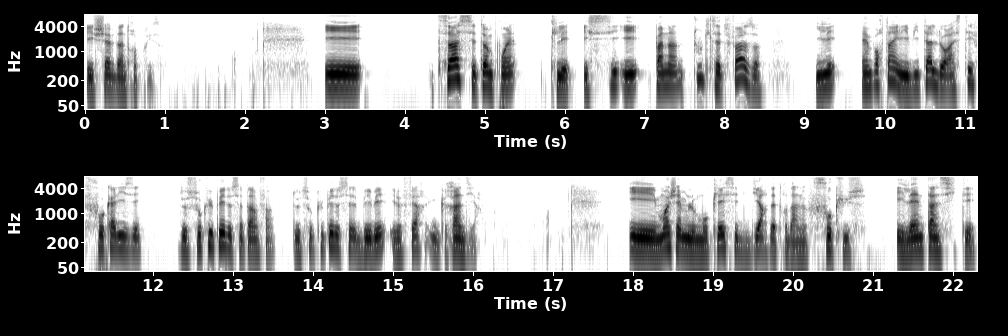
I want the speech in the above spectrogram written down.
et chef d'entreprise. Et ça, c'est un point clé. Et, et pendant toute cette phase, il est important, il est vital de rester focalisé, de s'occuper de cet enfant, de s'occuper de ce bébé et de faire grandir. Et moi, j'aime le mot-clé, c'est de dire d'être dans le focus et l'intensité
